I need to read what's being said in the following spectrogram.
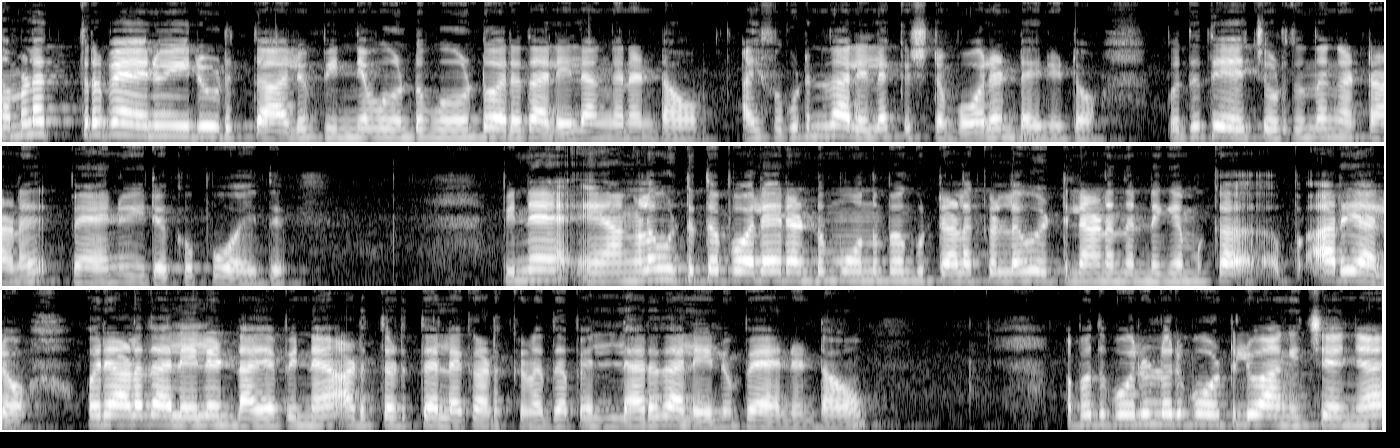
നമ്മൾ എത്ര പേനും ഈരും എടുത്താലും പിന്നെ വീണ്ടും വീണ്ടും ഓരോ തലയിൽ അങ്ങനെ ഉണ്ടാവും. ഐഫക്കുട്ടിന്റെ തലയിലൊക്കെ ഇഷ്ടം പോലെ ഉണ്ടായിന് കേട്ടോ അപ്പോൾ ഇത് തേച്ചു കൊടുത്തുനിന്ന് ഇങ്ങോട്ടാണ് പേനും ഈരൊക്കെ പോയത്. പിന്നെ ഞങ്ങളെ വീട്ടിലത്തെ പോലെ രണ്ടും മൂന്നും പെൺകുട്ടികളൊക്കെ ഉള്ള വീട്ടിലാണെന്നുണ്ടെങ്കിൽ നമുക്ക് അറിയാലോ ഒരാളെ തലയിൽ ഉണ്ടായാൽ പിന്നെ അടുത്തടുത്തല്ലേ കിടക്കണത്. അപ്പോൾ എല്ലാവരുടെ തലയിലും പേനുണ്ടാവും അപ്പോൾ അതുപോലുള്ള ഒരു ബോട്ടിൽ വാങ്ങിച്ചു കഴിഞ്ഞാൽ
